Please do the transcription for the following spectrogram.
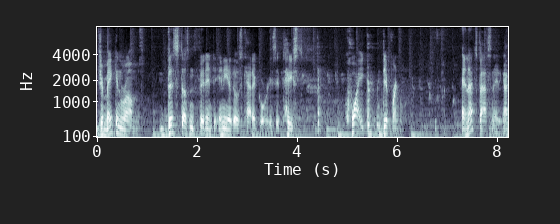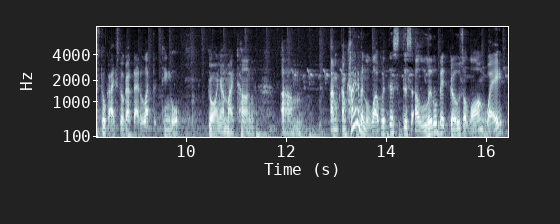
Jamaican rums, this doesn't fit into any of those categories. It tastes quite different. And that's fascinating. I still, I still got that electric tingle going on my tongue. Um, I'm, I'm kind of in love with this. This a little bit goes a long way.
